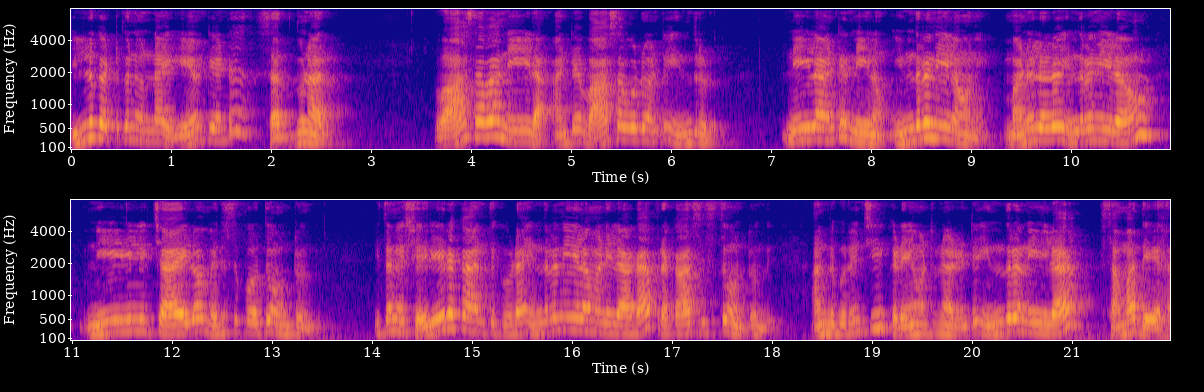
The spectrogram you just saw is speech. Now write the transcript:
ఇల్లు కట్టుకుని ఉన్నాయి. ఏమిటి అంటే సద్గుణాలు. వాసవ నీల అంటే వాసవుడు అంటే ఇంద్రుడు. నీల అంటే నీలం ఇంద్రనీలం అని మణులలో ఇంద్రనీలం నీలి ఛాయలో మెరిసిపోతూ ఉంటుంది. ఇతని శరీర కాంతి కూడా ఇంద్రనీలమణిలాగా ప్రకాశిస్తూ ఉంటుంది. అందు గురించి ఇక్కడ ఏమంటున్నాడంటే ఇంద్రనీల సమదేహ.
